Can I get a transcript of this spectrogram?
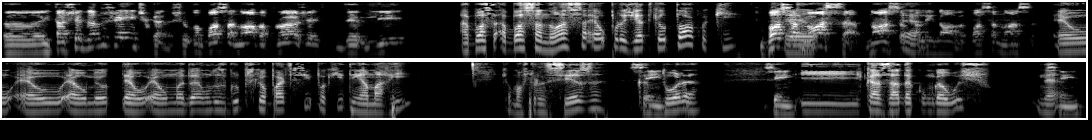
Uh, e tá chegando gente, cara. Chegou Bossa Nova Project, Derli. A Bossa, a Bossa Nossa é o projeto que eu toco aqui. Bossa é, Nossa, nossa, é, falei nova, Bossa Nossa. É o, é o, é o meu, é, o, é uma da, um dos grupos que eu participo aqui. Tem a Marie, que é uma francesa. Cantora. Sim. E casada com um gaúcho, né? Sim.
